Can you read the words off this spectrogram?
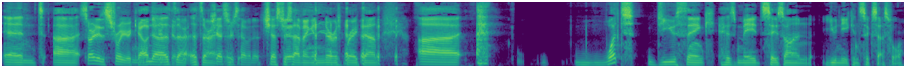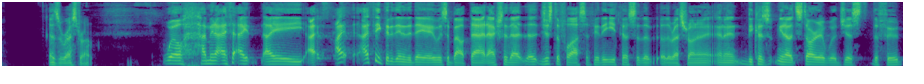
and, uh, Sorry to destroy your couch. no, that's all right. That's all right. Chester's having a Chester's having a nervous breakdown. Uh, what do you think has made Saison unique and successful as a restaurant? Well, I mean, I, th- I, I, I, I, I think that at the end of the day, it was about that. Actually, that uh, just the philosophy, the ethos of the of the restaurant, and, and it, because you know, it started with just the food.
